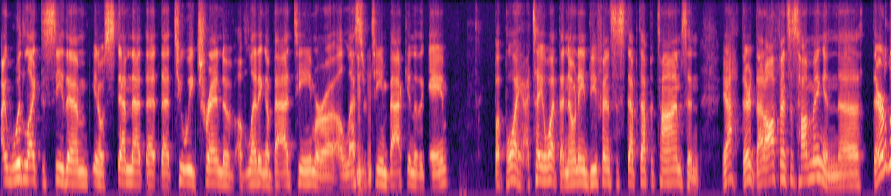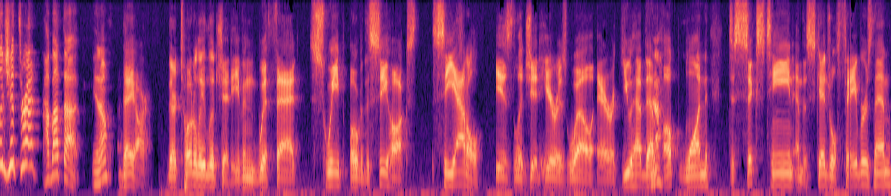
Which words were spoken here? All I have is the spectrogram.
I would like to see them, you know, stem that that that two week trend of of letting a bad team or a, a lesser mm-hmm. team back into the game. But boy, I tell you what, that no name defense has stepped up at times, and yeah, they're that offense is humming, and uh, they're a legit threat. How about that? You know, they are. They're totally legit, even with that sweep over the Seahawks. Seattle is legit here as well, Eric. You have them yeah. up one to 16, and the schedule favors them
